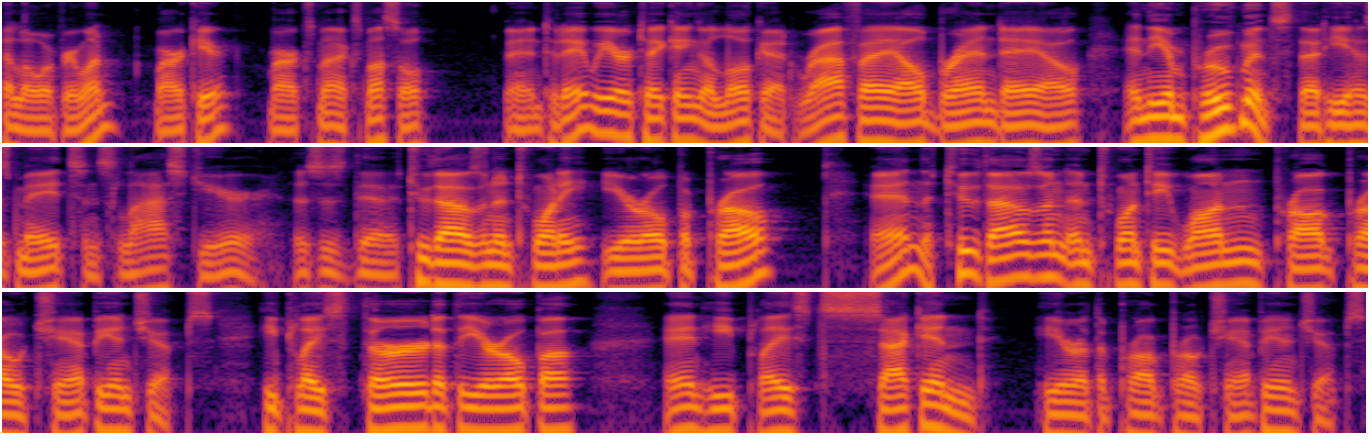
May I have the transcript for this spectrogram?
Hello everyone, Mark here, Marx Max Muscle, and today we are taking a look at Rafael Brandao and the improvements that he has made since last year. This is the 2020 Europa Pro and the 2021 Prague Pro Championships. He placed third at the Europa and he placed second here at the Prague Pro Championships.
